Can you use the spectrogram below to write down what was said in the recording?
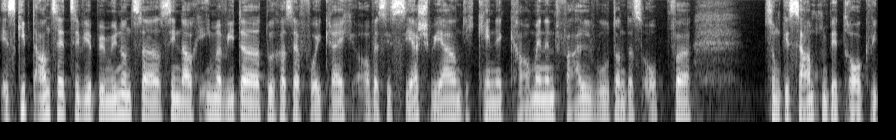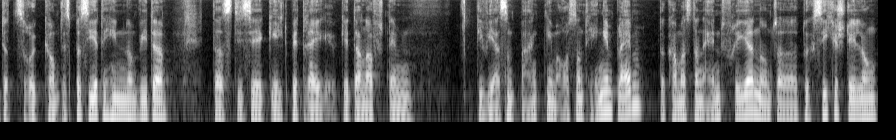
es gibt Ansätze, wir bemühen uns, sind auch immer wieder durchaus erfolgreich, aber es ist sehr schwer und ich kenne kaum einen Fall, wo dann das Opfer zum gesamten Betrag wieder zurückkommt. Es passiert hin und wieder, dass diese Geldbeträge dann auf den diversen Banken im Ausland hängen bleiben. Da kann man es dann einfrieren und äh, durch Sicherstellung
